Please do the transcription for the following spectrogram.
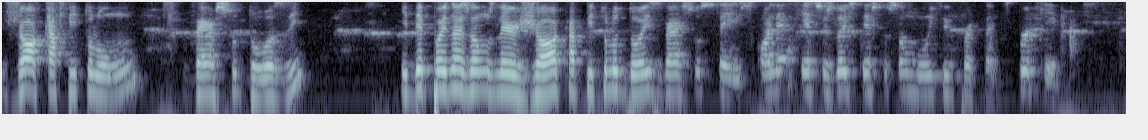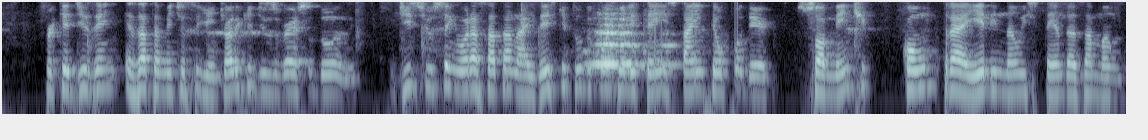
Jó capítulo 1, verso 12. E depois nós vamos ler Jó, capítulo 2, verso 6. Olha, esses dois textos são muito importantes. Por quê? Porque dizem exatamente o seguinte: olha o que diz o verso 12. Disse o Senhor a Satanás: Eis que tudo quanto ele tem está em teu poder, somente contra ele não estendas a mão.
